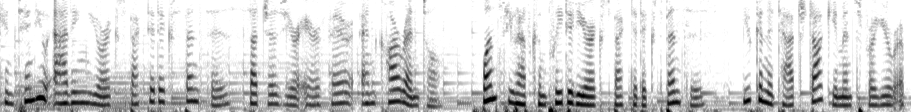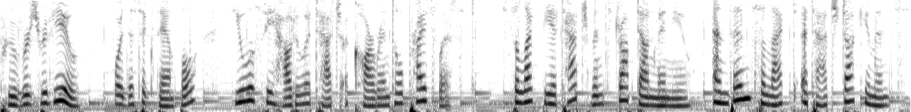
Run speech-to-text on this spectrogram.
Continue adding your expected expenses such as your airfare and car rental. Once you have completed your expected expenses, you can attach documents for your approver's review. For this example, you will see how to attach a car rental price list. Select the Attachments drop-down menu, and then select Attach Documents.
